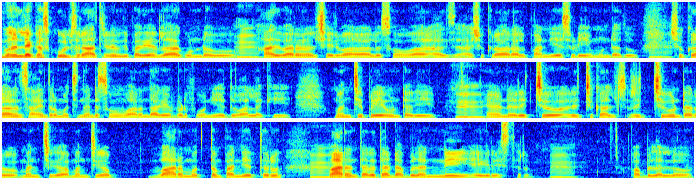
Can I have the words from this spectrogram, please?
వాళ్ళ లెక్క స్కూల్స్ రాత్రి ఎనిమిది పది గంటల దాకా ఉండవు. ఆదివారాలు శనివారాలు సోమవారం శుక్రవారాలు పని చేసుడు ఏమి ఉండదు. శుక్రవారం సాయంత్రం వచ్చిందంటే సోమవారం దాకా ఎవడు ఫోన్ చేయొద్దు వాళ్ళకి. మంచి పే ఉంటుంది. అండ్ రిచ్ రిచ్ కల్చర్ రిచ్గా ఉంటారు. మంచిగా మంచిగా వారం మొత్తం పని చేస్తారు. వారం తర్వాత ఆ డబ్బులన్నీ ఎగరేస్తారు. పబ్బులలో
